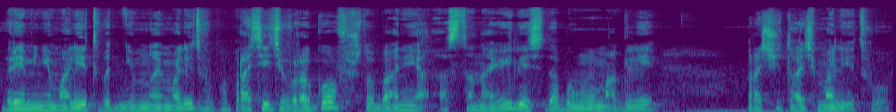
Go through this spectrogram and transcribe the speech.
времени молитвы, дневной молитвы, попросите врагов, чтобы они остановились, дабы мы могли прочитать молитву.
